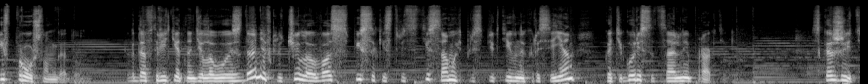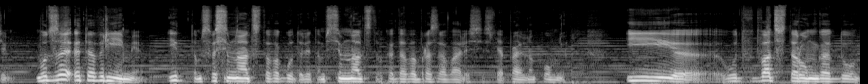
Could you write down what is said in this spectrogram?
и в прошлом году, когда авторитетно-деловое издание включило вас в список из 30 самых перспективных россиян в категории социальной практики. Скажите, вот за это время, и там с 18 -го года или там с 17 -го, когда вы образовались, если я правильно помню, и э, вот в 22 году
